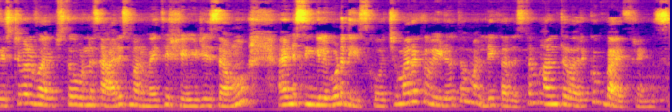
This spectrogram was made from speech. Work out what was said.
festival వైబ్స్తో ఉన్న సారీస్ మనమైతే షేర్ చేసాము అండ్ సింగిల్ కూడా తీసుకోవచ్చు. మరొక వీడియోతో మళ్ళీ కలుస్తాం. అంతవరకు బై ఫ్రెండ్స్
